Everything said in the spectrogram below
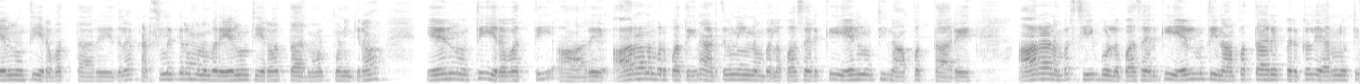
ஏழ்நூற்றி இருபத்தாறு. இதில் கடைசியில் இருக்கிற நம்பர் ஏழ்நூற்றி இருபத்தாறு. நோட் பண்ணிக்கிறோம். ஏழ்நூற்றி இருபத்தி ஆறு. ஆறாம் நம்பர் பார்த்தீங்கன்னா அடுத்த வினிங் நம்பரில் பாஸ் ஆயிருக்கு. ஏழ்நூற்றி நாற்பத்தாறு ஆறாம் நம்பர் சி போர்டில் பாஸ் ஆயிருக்கு. ஏழ்நூற்றி நாற்பத்தாறு பெருக்கள் இரநூத்தி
